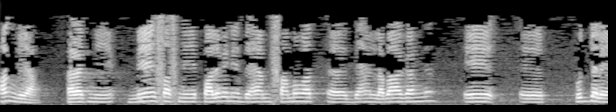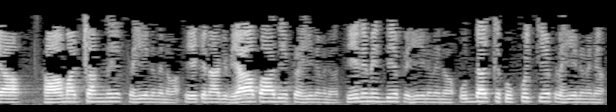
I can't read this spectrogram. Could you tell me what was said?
අංගයන් පැවැත්නි මේ සස්නේ පළවෙනි ධ්‍යාන සමවත් ධ්‍යාන ලබා ගන්න ඒ පුද්ගලයා කාමච්ඡන්දය ප්‍රහීන වෙනවා. ඒ කෙනාගේ ව්‍යාපාදය ප්‍රහීන වෙනවා. තීන මිද්දය ප්‍රහීන වෙනවා. උද්ධච්ච කුක්කුච්චය ප්‍රහීන වෙනවා.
